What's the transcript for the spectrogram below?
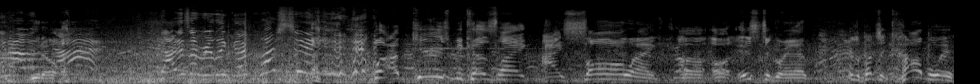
You know, You know- that, that is a really good question. Well, I'm curious because like I saw like uh, on Instagram, there's a bunch of cowboy,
